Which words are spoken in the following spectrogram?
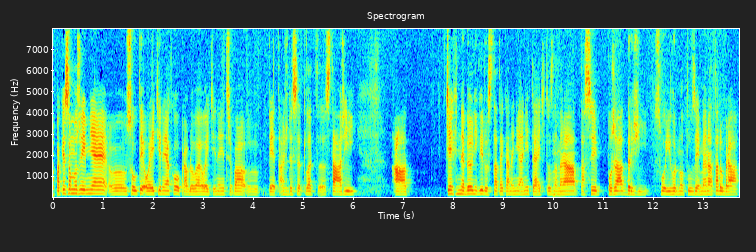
A pak je samozřejmě, eh, jsou ty ojetiny jako opravdové ojetiny, třeba 5 eh, až 10 let eh, stáří a těch nebyl nikdy dostatek a není ani teď. To znamená, ta si pořád drží svoji hodnotu, zejména ta dobrá,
